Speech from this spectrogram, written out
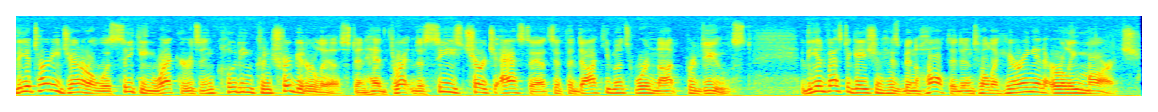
The Attorney General was seeking records, including contributor list, and had threatened to seize church assets if the documents were not produced. The investigation has been halted until a hearing in early March.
